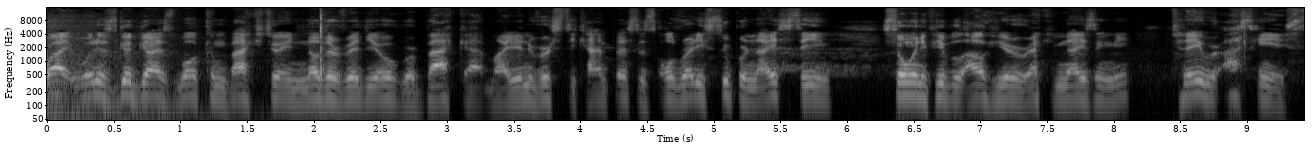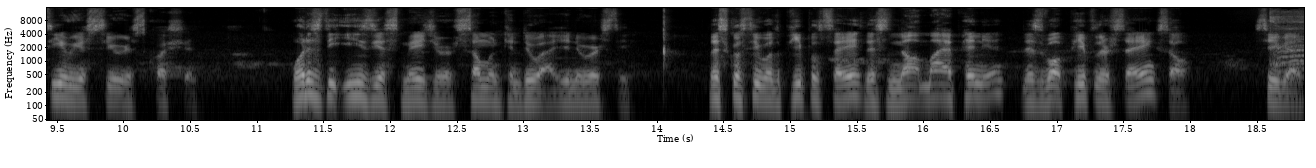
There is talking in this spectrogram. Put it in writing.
right, what is good guys? Welcome back to another video. We're back at my university campus. It's already super nice seeing so many people out here recognizing me. Today we're asking a serious, serious question. What is the easiest major someone can do at university? Let's go see what the people say. This is not my opinion. This is what people are saying. So, see you guys.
